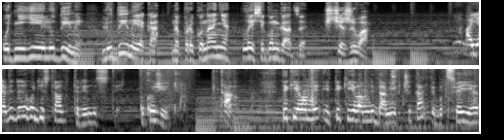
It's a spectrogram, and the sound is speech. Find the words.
однієї людини. Людини, яка на переконання Лесі Гонгадзе ще жива. А я від його дістала три листи. Покажіть. Так. Тільки я вам не, тільки я вам не дам їх читати, бо це є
